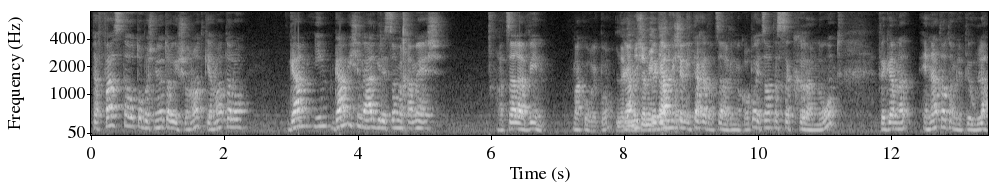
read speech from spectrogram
תפסת אותו בשניות הראשונות, כי אמרת לו, גם, אם, גם מי שמעל גיל 25 רצה להבין מה קורה פה, וגם. וגם מי שמתחת רצה להבין מה קורה פה, יצרת סקרנות, וגם הנעת אותם לפעולה.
